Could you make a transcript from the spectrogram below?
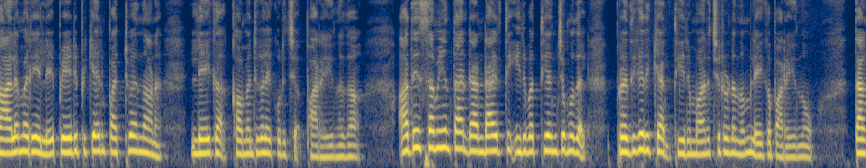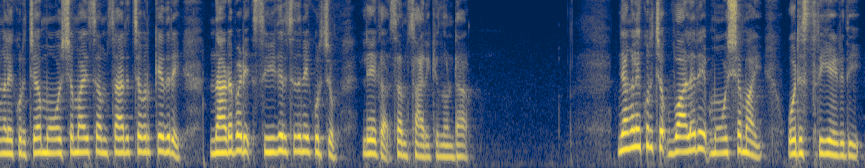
കാലം വരെയല്ലേ പേടിപ്പിക്കാൻ പറ്റുമെന്നാണ് ലേഖ കമന്റുകളെക്കുറിച്ച് പറയുന്നത്. അതേസമയം താൻ രണ്ടായിരത്തി ഇരുപത്തിയഞ്ച് മുതൽ പ്രതികരിക്കാൻ തീരുമാനിച്ചിട്ടുണ്ടെന്നും ലേഖ പറയുന്നു. തങ്ങളെക്കുറിച്ച് മോശമായി സംസാരിച്ചവർക്കെതിരെ നടപടി സ്വീകരിച്ചതിനെക്കുറിച്ചും ലേഖ സംസാരിക്കുന്നുണ്ട്. ഞങ്ങളെക്കുറിച്ച് വളരെ മോശമായി ഒരു സ്ത്രീ എഴുതി.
